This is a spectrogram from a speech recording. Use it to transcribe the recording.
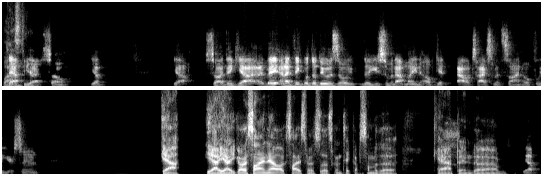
last yeah, year. Yeah, so yep, yeah. So I think yeah, they and I think what they'll do is they'll they'll use some of that money to help get Alex Highsmith signed hopefully here soon. Yeah, yeah, yeah. You got to sign Alex Highsmith, so that's going to take up some of the cap and um, yep.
